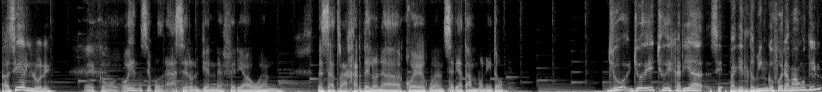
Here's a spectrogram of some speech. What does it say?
Así es el lunes. Es como, oye, no se podrá hacer un viernes feriado, weón. O sea, trabajar de lunes a jueves, weón, sería tan bonito. Yo, yo de hecho dejaría, si- para que el domingo fuera más útil,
